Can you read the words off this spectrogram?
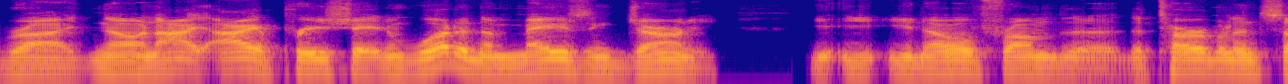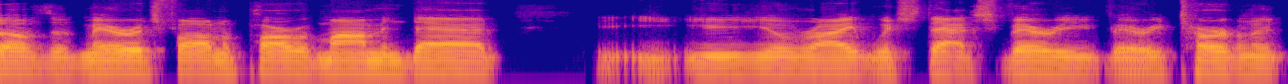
Right. No, and I I appreciate and what an amazing journey. You, you, know, from the the turbulence of the marriage falling apart with mom and dad, you, you're right, which that's very very turbulent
